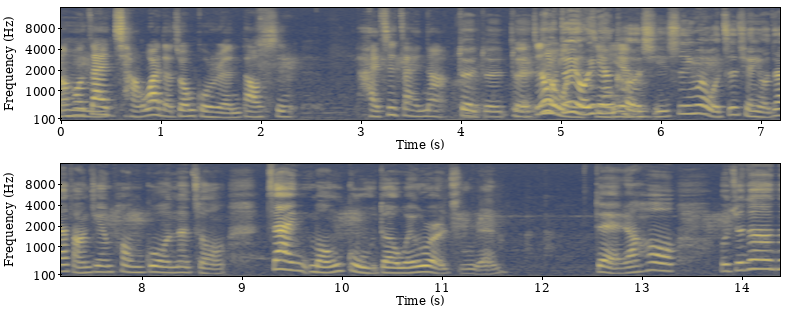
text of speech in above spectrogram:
然后在墙外的中国人倒是还是在那。对对对，对，那我觉得有一点可惜，是因为我之前有在房间碰过那种在蒙古的维吾尔族人，对，然后我觉得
